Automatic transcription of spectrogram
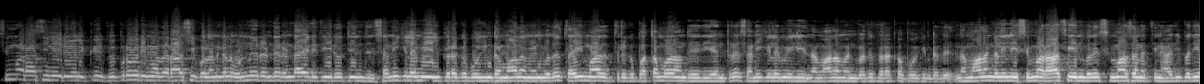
சிம்ம ராசினியர்களுக்கு பிப்ரவரி மாத ராசி பலன்கள் ஒன்று ரெண்டு ரெண்டாயிரத்தி இருபத்தி ஐந்து சனிக்கிழமையில் பிறக்கப் போகின்ற மாதம் என்பது தை மாதத்திற்கு பத்தொன்பதாம் தேதி அன்று சனிக்கிழமையில் இந்த மாதம் என்பது பிறக்கப் போகின்றது. இந்த மாதங்களிலே சிம்ம ராசி என்பது சிம்மாசனத்தின் அதிபதி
